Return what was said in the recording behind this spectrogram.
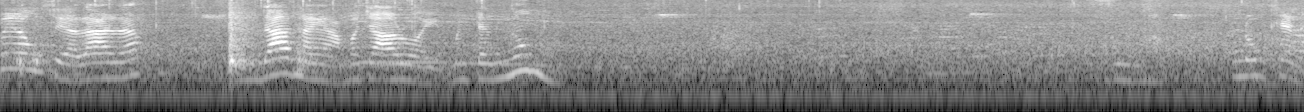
ไม่ต้องเสียรายนะด้านในอะมันจะอร่อย มันจะนุ่มนุ่มแค่ไหน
